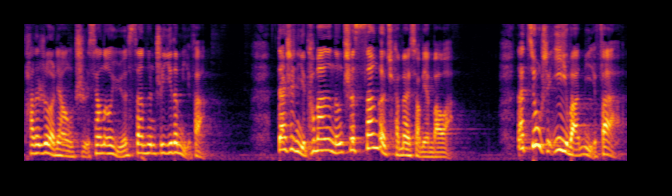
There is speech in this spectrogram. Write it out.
它的热量只相当于三分之一的米饭。但是你他妈的能吃三个全麦小面包啊？那就是一碗米饭，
